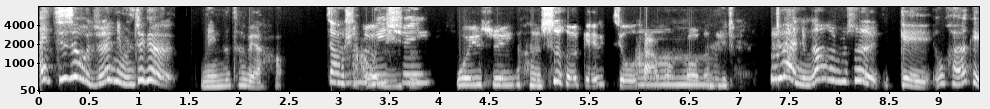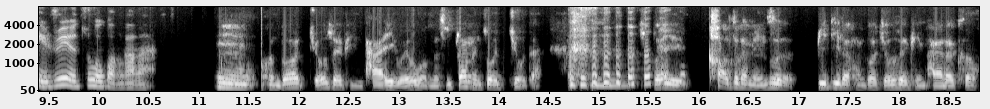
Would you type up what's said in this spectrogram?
哎，其实我觉得你们这个名字特别好。叫啥？微醺。微醺很适合给酒打广告的那种。对啊，你们当时不是给我好像给瑞也做过广告吧？嗯，很多酒水品牌以为我们是专门做酒的，所以靠这个名字逼低了很多酒水品牌的客户。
